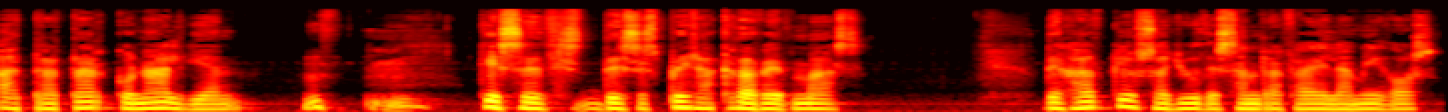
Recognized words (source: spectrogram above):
a tratar con alguien que se desespera cada vez más. Dejad que os ayude San Rafael, amigos.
